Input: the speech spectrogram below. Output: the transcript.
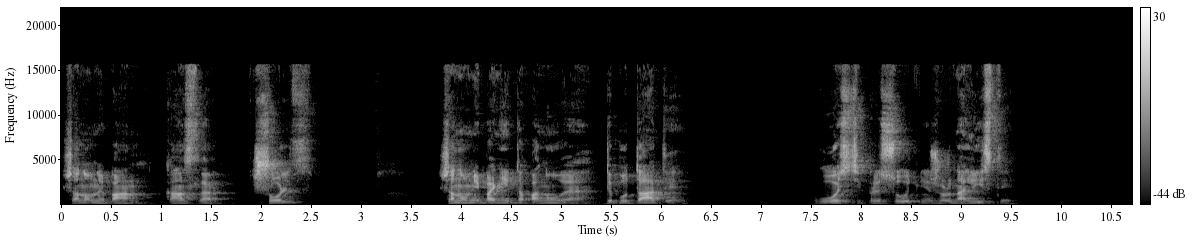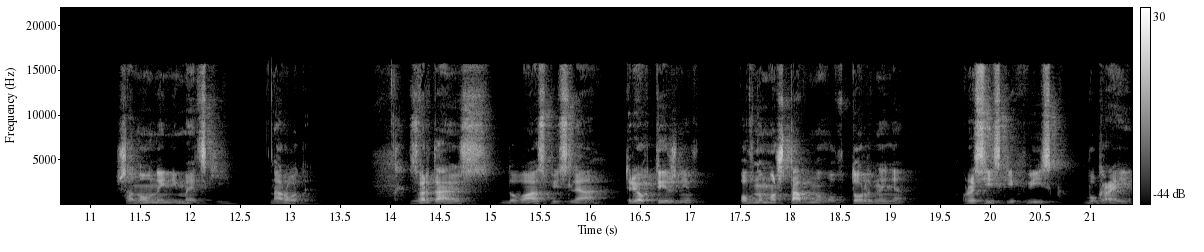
шановний пан канцлер Шольц, шановні пані та панове депутати, гості, присутні, журналісти, шановний німецький народе. Звертаюсь до вас після трьох тижнів повномасштабного вторгнення російських військ в Україну.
